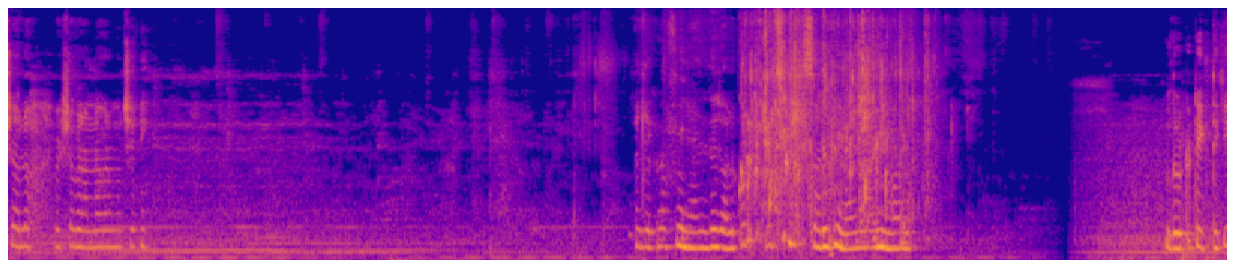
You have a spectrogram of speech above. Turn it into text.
চলো, এবার সব রান্নাঘর মুছে নিই এই যে এখানে ফিনাইল দিয়ে জল করে সরি ফিনাইল নয় দুটো টিকটিকি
